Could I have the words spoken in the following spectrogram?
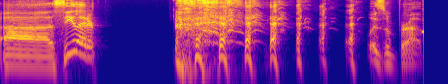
Uh, see you later. that was abrupt.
